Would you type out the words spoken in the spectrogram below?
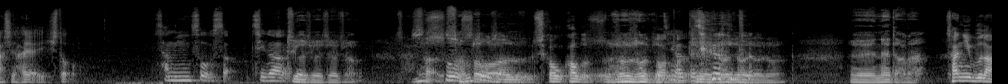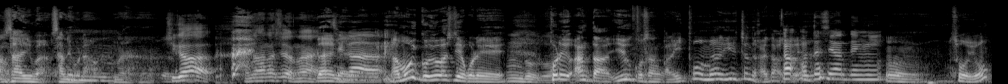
足速い人。サミン操作。違う。違う違う違う違う。さそうさそうシカゴカブスそうそうそうう違う違う違う違う。えー、何やったかな。サニーブラウン。サニブラウン。サニブラウン、うん。違う。その話じゃない。何違う。あもう一個言わしてよこれ、んどうぞ。これあんた優子さんから伊藤メアリーちゃんって書いてああるで私宛てに。うん、そうよ。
